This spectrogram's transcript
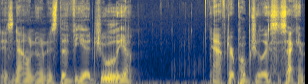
is now known as the Via Julia, after Pope Julius II.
